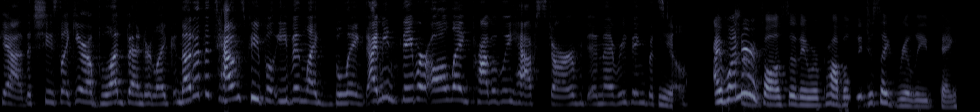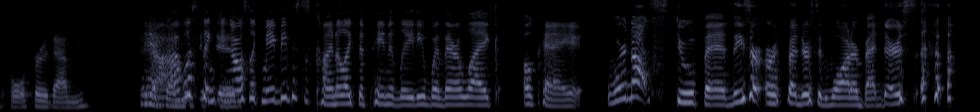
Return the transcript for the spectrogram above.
Yeah, that she's like, you're a bloodbender. Like, none of the townspeople even like blinked. I mean, they were all like probably half starved and everything, but Yeah. still. I wonder Sure. if also they were probably just like really thankful for them. to have Yeah, done I was thinking. I was like, maybe this is kind of like the Painted Lady, where they're like, okay, we're not stupid. These are earthbenders and waterbenders,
